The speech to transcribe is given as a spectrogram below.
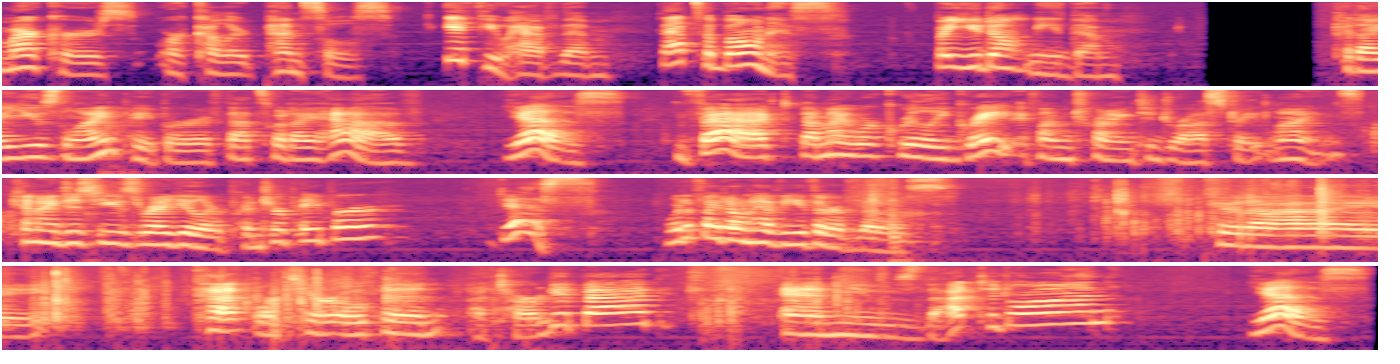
markers, or colored pencils, if you have them. That's a bonus, but you don't need them. Could I use line paper if that's what I have? Yes. In fact, that might work really great if I'm trying to draw straight lines. Can I just use regular printer paper? Yes. What if I don't have either of those? Could I cut or tear open a Target bag and use that to draw on? Yes.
